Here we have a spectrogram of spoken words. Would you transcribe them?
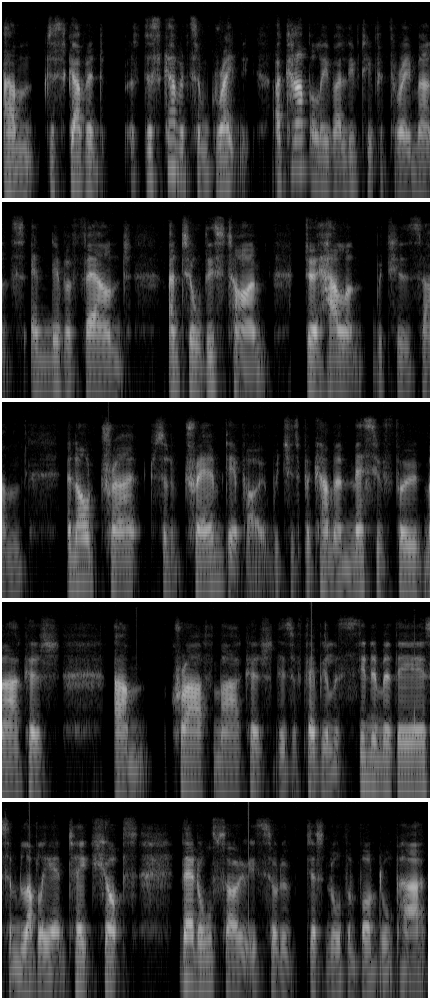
um, discovered discovered some great. I can't believe I lived here for three months and never found until this time De Hallen, which is um, an old tra- sort of tram depot, which has become a massive food market, um, craft market. There's a fabulous cinema there, some lovely antique shops. That also is sort of just north of Vondel Park.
